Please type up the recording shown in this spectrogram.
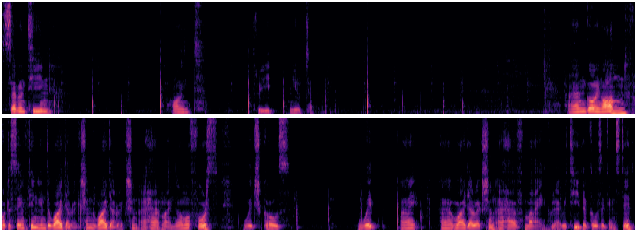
17.3 Newton. I'm going on for the same thing in the y direction. y direction I have my normal force which goes with my uh, y direction I have my gravity that goes against it.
